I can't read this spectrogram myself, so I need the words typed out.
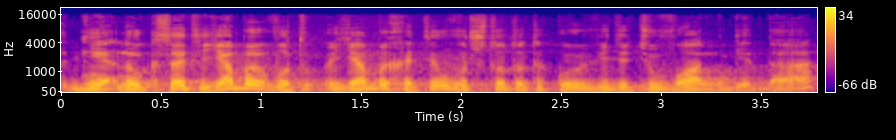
Не, ну, кстати, я бы, вот, я бы хотел вот что-то такое увидеть у Ванги, да,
